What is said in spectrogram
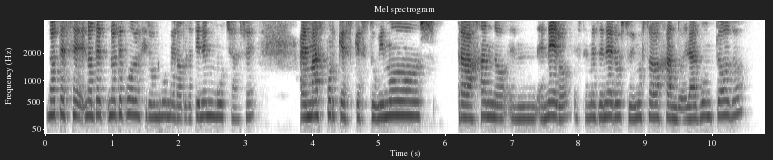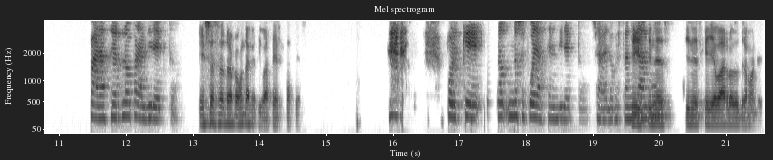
no te sé, no te, no te puedo decir un número, pero tienen muchas, ¿eh? Además, porque es que estuvimos trabajando en enero, este mes de enero, estuvimos trabajando el álbum todo para hacerlo para el directo. Esa es otra pregunta que te iba a hacer, gracias. Porque no, no se puede hacer en directo. O sea, lo que está en Sí, el álbum tienes, tienes que llevarlo de otra manera.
